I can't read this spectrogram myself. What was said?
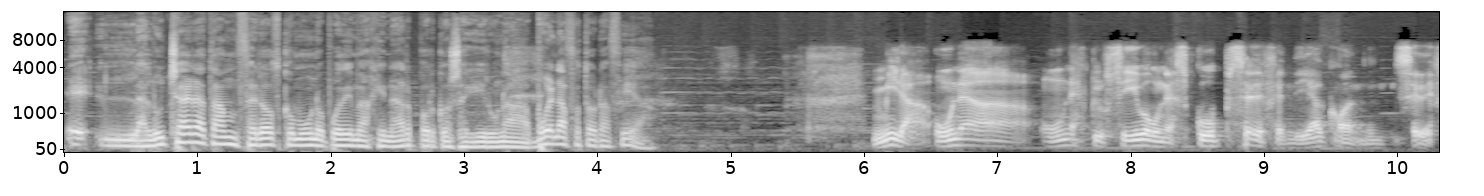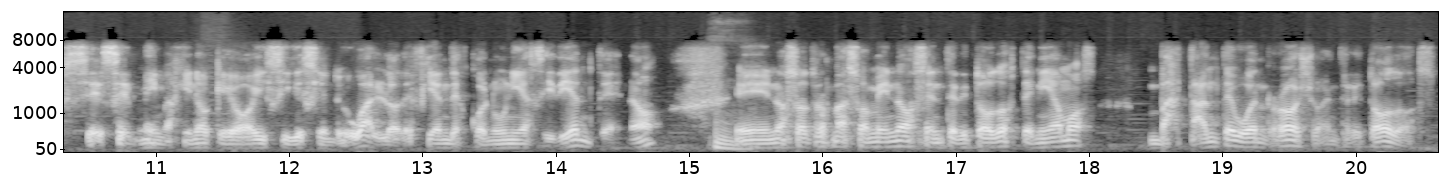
Eh, ¿La lucha era tan feroz como uno puede imaginar por conseguir una buena fotografía? Mira, una, un exclusivo, un scoop se defendía con, se, me imagino que hoy sigue siendo igual, lo defiendes con uñas y dientes, ¿no? Mm. Eh, nosotros más o menos entre todos teníamos bastante buen rollo entre todos,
